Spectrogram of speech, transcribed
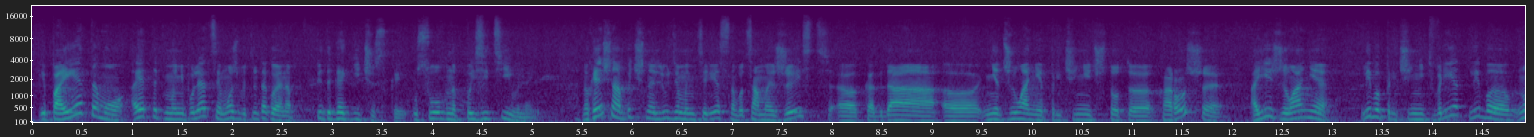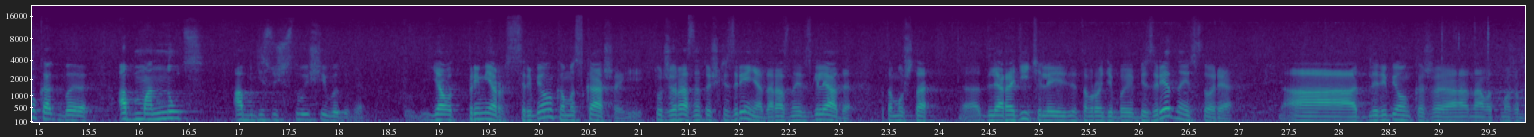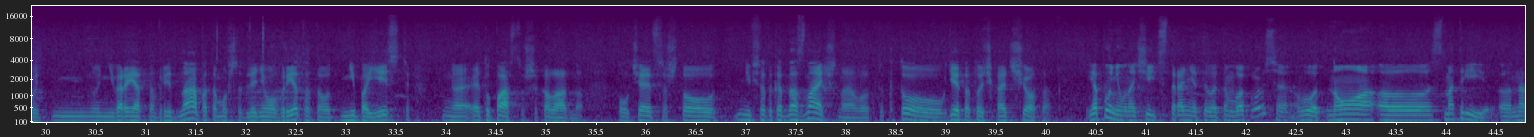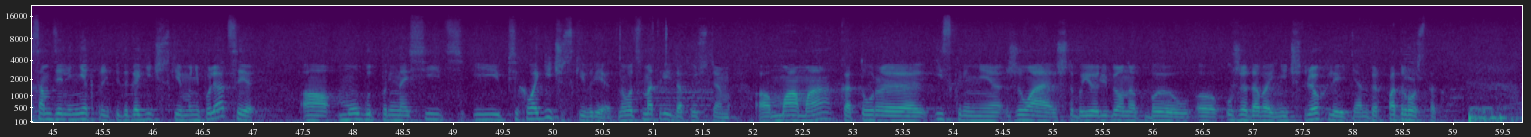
И поэтому эта манипуляция может быть, ну такой, она педагогической, условно позитивной. Но, конечно, обычно людям интересна вот самая жесть, э, когда э, нет желания причинить что-то хорошее, а есть желание либо причинить вред, либо, ну, как бы обмануть об несуществующей выгоде. Я вот пример с ребенком и с кашей. Тут же разные точки зрения, да, разные взгляды. Потому что э, для родителей это вроде бы безвредная история, а для ребенка же она вот может быть ну, невероятно вредна, потому что для него вред это вот не поесть э, эту пасту шоколадную. Получается, что не все так однозначно. Вот кто, где эта точка отсчета? Я понял, на чьей стороне ты в этом вопросе, вот, но э, смотри, э, на самом деле некоторые педагогические манипуляции э, могут приносить и психологический вред. Ну вот смотри, допустим, э, мама, которая искренне желает, чтобы ее ребенок был уже, давай, не четырехлетний, а, например, подросток,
